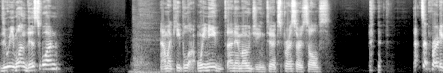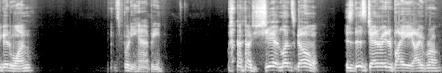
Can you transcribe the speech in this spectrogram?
Do we want this one? I'm gonna keep. We need an emoji to express ourselves. That's a pretty good one. It's pretty happy. Shit, let's go. Is this generated by AI, bro?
